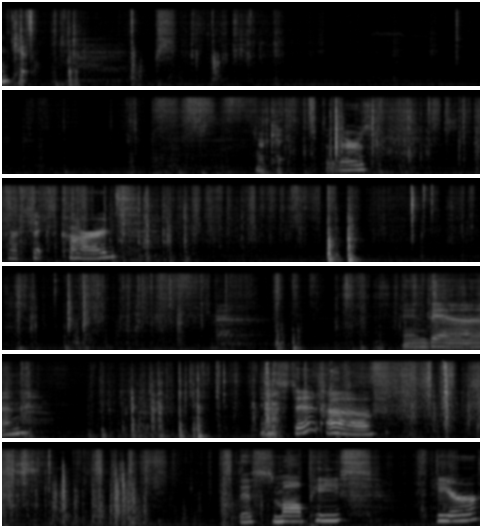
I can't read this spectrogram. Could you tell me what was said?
Okay. Okay, so there's our six cards. And then instead of this small piece here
